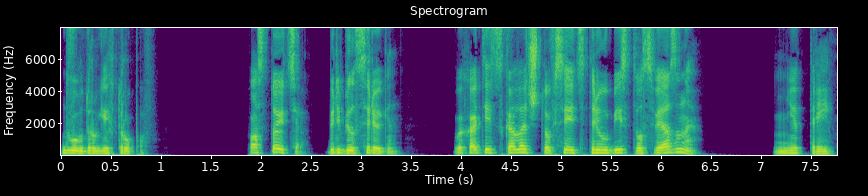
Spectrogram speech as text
двух других трупов. «Постойте», – перебил Серегин. «Вы хотите сказать, что все эти три убийства связаны?» «Не три»,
